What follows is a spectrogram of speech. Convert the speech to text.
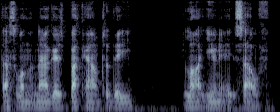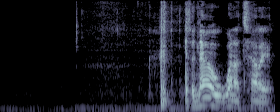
that's the one that now goes back out to the light unit itself. So now when I tell it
